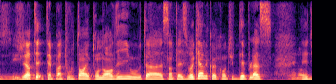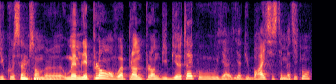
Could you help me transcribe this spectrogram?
je veux dire, t'es pas tout le temps avec ton ordi ou ta synthèse vocale quoi, quand tu te déplaces. Et du coup, ça me semble. Ou même les plans, on voit plein de plans de bibliothèques où il y, a du braille systématiquement.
